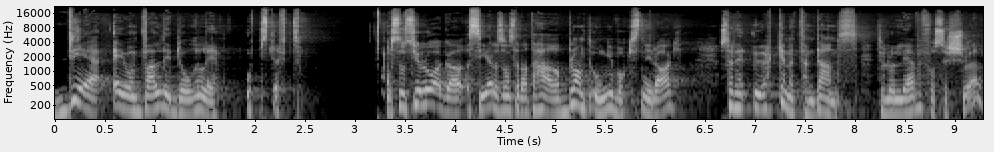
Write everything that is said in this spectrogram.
Det er jo en veldig dårlig oppskrift. Og Sosiologer sier det sånn som dette her, at blant unge voksne i dag så er det en økende tendens til å leve for seg sjøl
